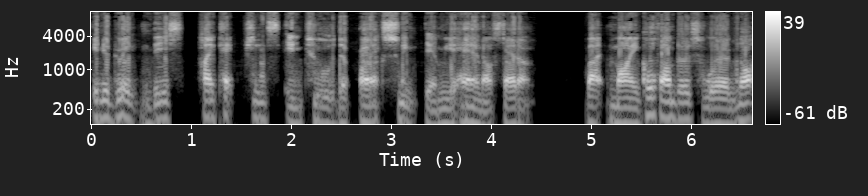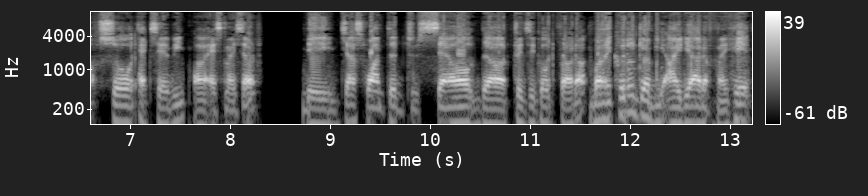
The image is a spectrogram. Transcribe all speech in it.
integrate this high-tech piece into the product suite that we had in our startup. But my co-founders were not so tech-savvy uh, as myself. They just wanted to sell the physical product, but I couldn't get the idea out of my head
